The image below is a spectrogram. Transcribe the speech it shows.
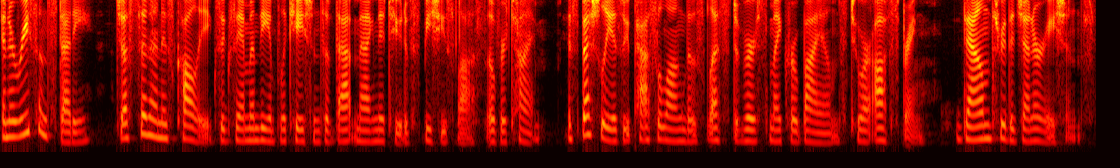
In a recent study, Justin and his colleagues examined the implications of that magnitude of species loss over time, especially as we pass along those less diverse microbiomes to our offspring, down through the generations.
